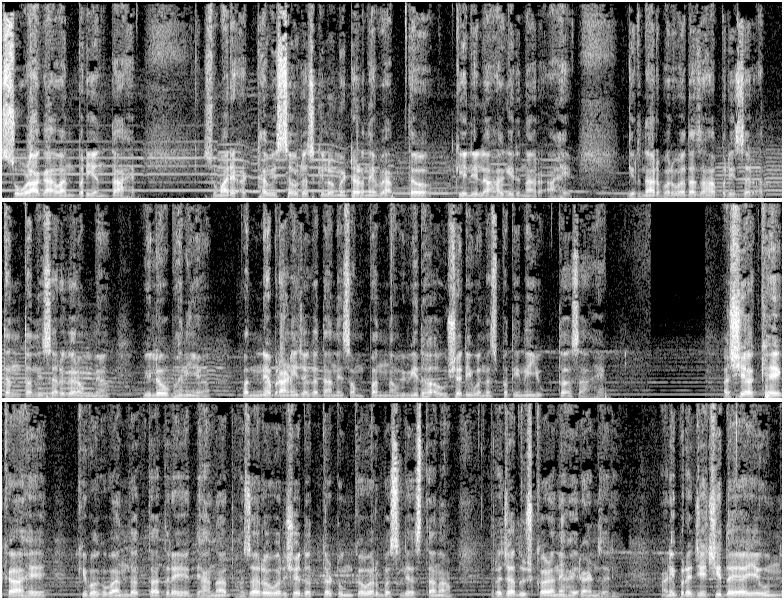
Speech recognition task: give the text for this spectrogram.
सोळा गावांपर्यंत आहे. सुमारे अठ्ठावीस चौरस किलोमीटरने व्याप्त केलेला हा गिरनार आहे. गिरनार पर्वताचा हा परिसर अत्यंत निसर्गरम्य विलोभनीय वन्यप्राणी जगताने संपन्न विविध औषधी वनस्पतीने युक्त असा आहे. अशी आख्यायिका आहे की भगवान दत्तात्रेय ध्यानात हजारो वर्षे दत्तटुंकावर बसले असताना प्रजा दुष्काळाने हैराण झाली आणि प्रजेची दया येऊन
